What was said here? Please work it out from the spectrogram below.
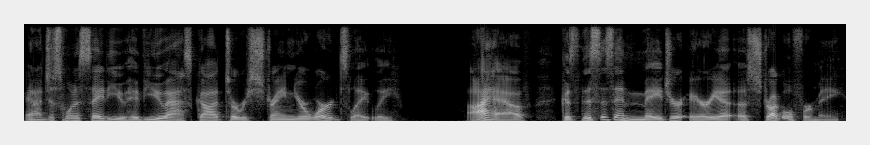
And I just want to say to you, have you asked God to restrain your words lately? I have, because this is a major area of struggle for me.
